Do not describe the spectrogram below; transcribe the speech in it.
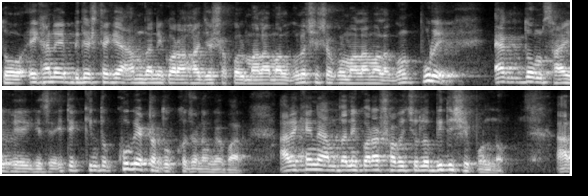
তো এখানে বিদেশ থেকে আমদানি করা হয় যে সকল মালামালগুলো, সে সকল মালামাল আগুন পুড়ে একদম ছাই হয়ে গেছে। এটা কিন্তু খুবই একটা দুঃখজনক ব্যাপার। আর এখানে আমদানি করা সবই ছিল বিদেশি পণ্য। আর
